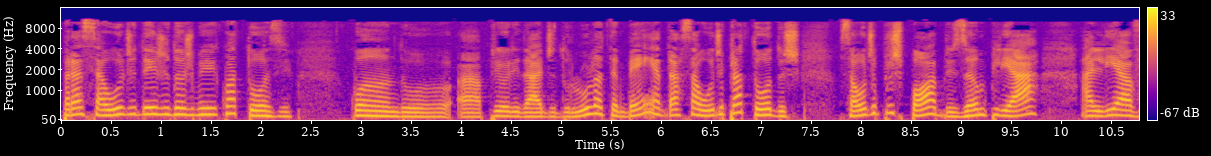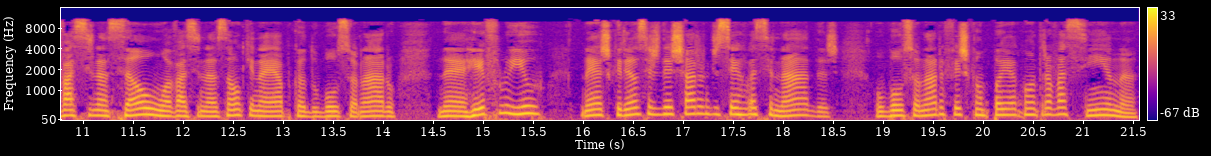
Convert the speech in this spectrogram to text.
para a saúde desde 2014, quando a prioridade do Lula também é dar saúde para todos, saúde para os pobres, ampliar ali a vacinação, a vacinação que na época do Bolsonaro né, refluiu né? As crianças deixaram de ser vacinadas. O Bolsonaro fez campanha contra a vacina.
